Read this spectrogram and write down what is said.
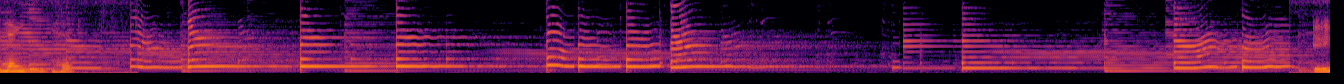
মঙ্গল ঘর এই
